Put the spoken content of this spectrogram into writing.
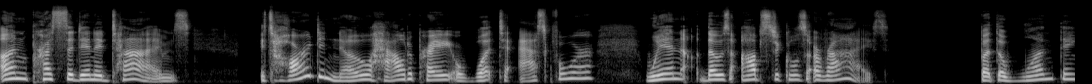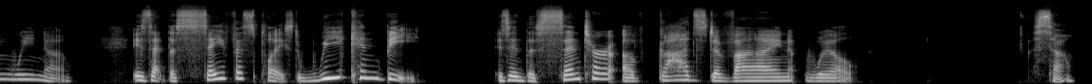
unprecedented times, it's hard to know how to pray or what to ask for when those obstacles arise. But the one thing we know is that the safest place we can be is in the center of God's divine will. So,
